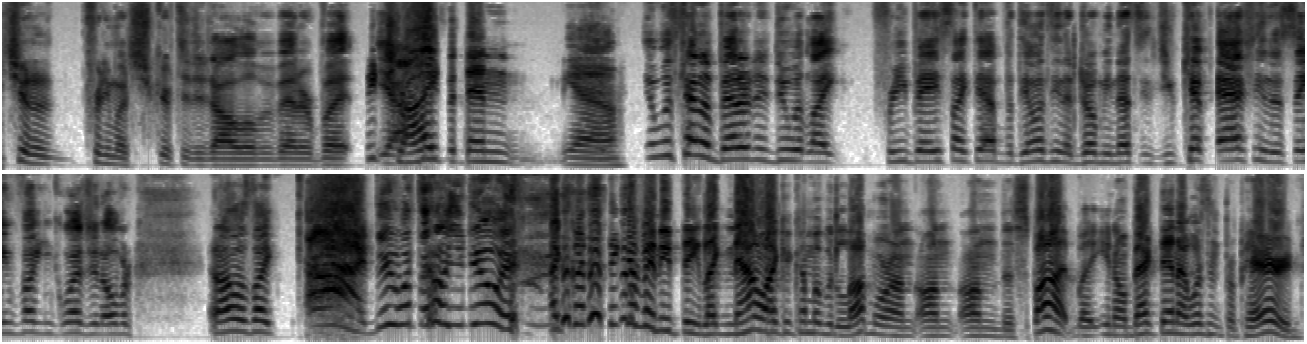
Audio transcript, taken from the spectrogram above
should have pretty much scripted it all a little bit better. But We yeah, tried, but then yeah. It was kind of better to do it like free base like that. But the only thing that drove me nuts is you kept asking the same fucking question over, and I was like, God, dude, what the hell are you doing? I couldn't think of anything. Like now, I could come up with a lot more on on on the spot. But you know, back then I wasn't prepared.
